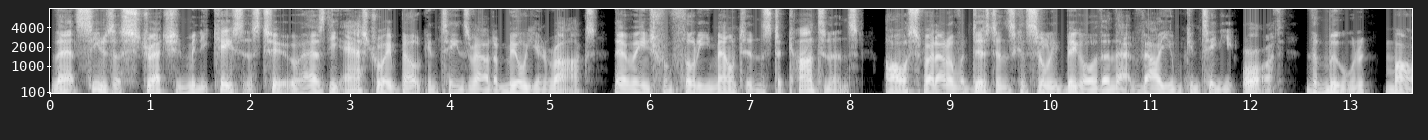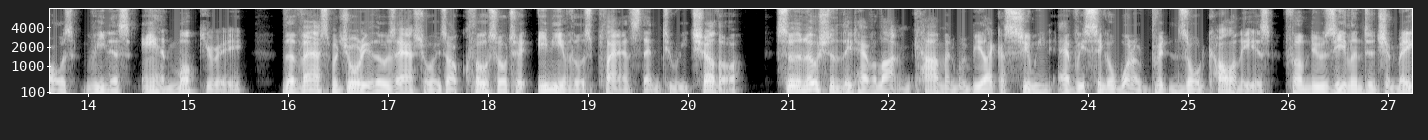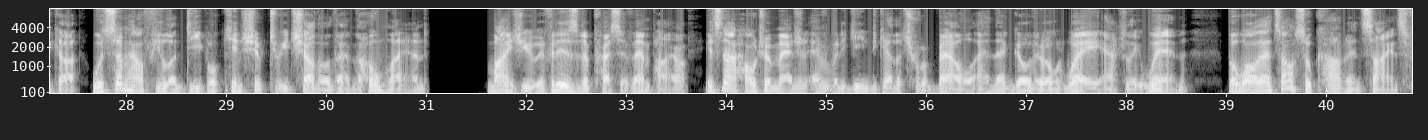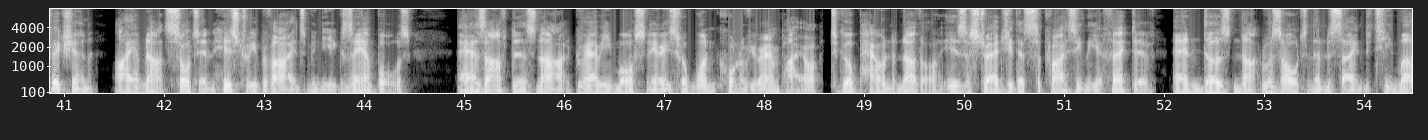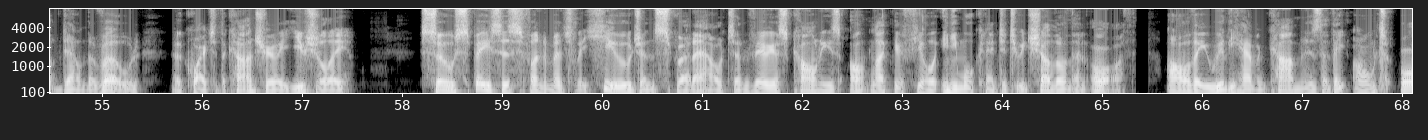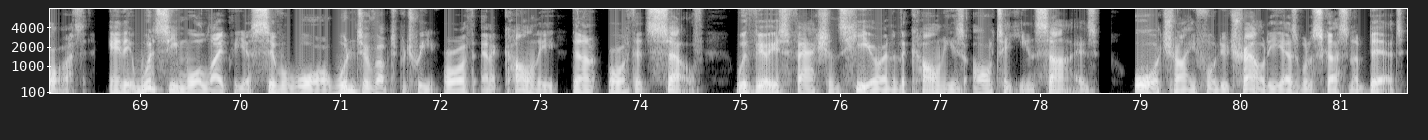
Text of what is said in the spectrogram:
That seems a stretch in many cases, too, as the asteroid belt contains around a million rocks that range from floating mountains to continents, all spread out over a distance considerably bigger than that volume containing Earth, the Moon, Mars, Venus, and Mercury. The vast majority of those asteroids are closer to any of those planets than to each other, so the notion that they'd have a lot in common would be like assuming every single one of Britain's old colonies, from New Zealand to Jamaica, would somehow feel a deeper kinship to each other than the homeland. Mind you, if it is an oppressive empire, it's not hard to imagine everybody getting together to rebel and then go their own way after they win. But while that's also common in science fiction, I am not certain history provides many examples. As often as not, grabbing mercenaries from one corner of your empire to go pound another is a strategy that's surprisingly effective and does not result in them deciding to team up down the road, uh, quite to the contrary, usually. So, space is fundamentally huge and spread out, and various colonies aren't likely to feel any more connected to each other than Earth. All they really have in common is that they aren't Earth, and it would seem more likely a civil war wouldn't erupt between Earth and a colony than on Earth itself, with various factions here and in the colonies all taking sides, or trying for neutrality, as we'll discuss in a bit.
